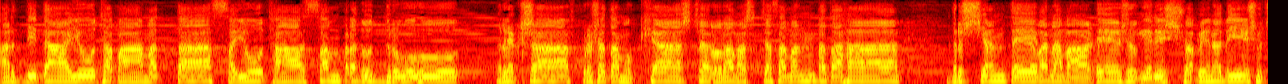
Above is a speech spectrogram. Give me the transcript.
अर्दितायूथपामत्ताः सयूथाः सम्प्रदुद्रुवुः। ऋक्षाः पृषतमुख्याश्च रुरवश्च समन्ततः। दृश्यन्ते वनवाटेषु गिरिष्वपि नदीषु च।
